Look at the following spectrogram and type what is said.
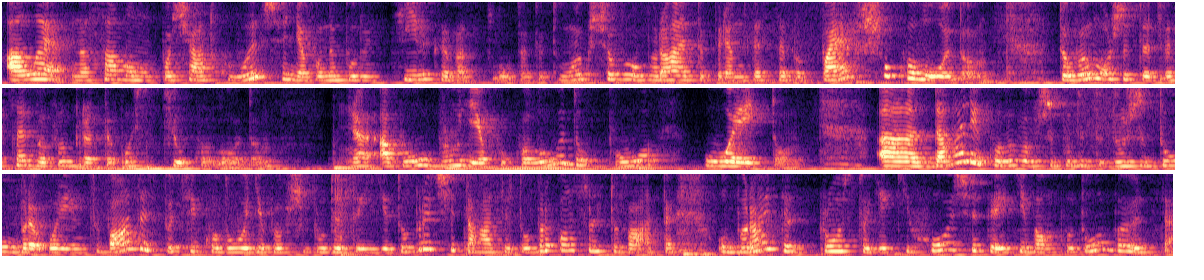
Але на самому початку вивчення вони будуть тільки вас плутати. Тому якщо ви обираєте прям для себе першу колоду, то ви можете для себе вибрати ось цю колоду Е, або будь-яку колоду по Уейту. Далі, коли ви вже будете дуже добре орієнтуватись по цій колоді, ви вже будете її добре читати, добре консультувати. Обирайте просто які хочете, які вам подобаються,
